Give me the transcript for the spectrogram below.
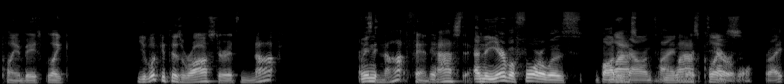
playing baseball. Like you look at this roster, it's not I mean, it's not fantastic. and the year before was Bobby Last- Valentine was last place. terrible, right?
